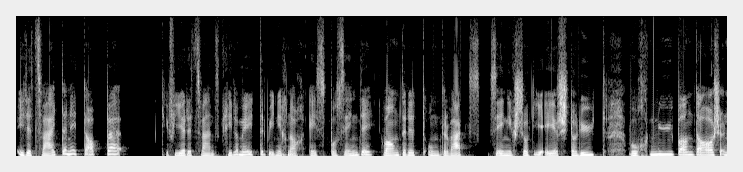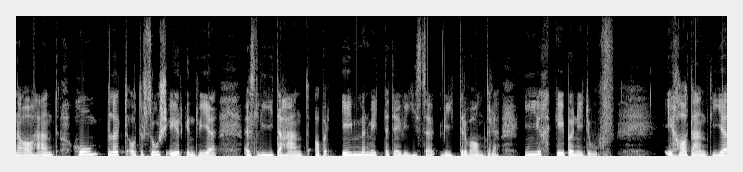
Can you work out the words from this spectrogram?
In der zweiten Etappe die 24 Kilometer bin ich nach Esposende gewandert. Unterwegs sehe ich schon die ersten Leute, die Kniebandagen anhaben, humpeln oder sonst irgendwie ein Leiden haben, aber immer mit der Devise weiter wandern. Ich gebe nicht auf. Ich habe dann die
